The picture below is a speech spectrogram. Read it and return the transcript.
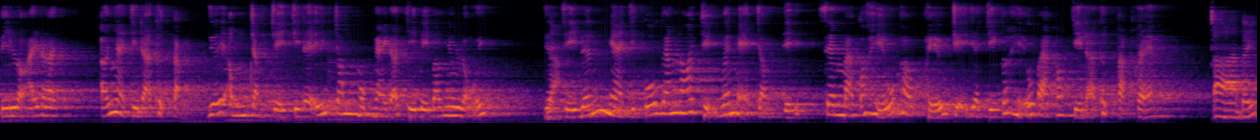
bị loại rồi. Ở nhà chị đã thực tập với ông chồng chị chị để ý trong một ngày đó chị bị bao nhiêu lỗi. Giờ Dạ. chị đến nhà chị cố gắng nói chuyện với mẹ chồng chị xem bà có hiểu không hiểu chị và chị có hiểu bà không chị đã thực tập rồi em À đấy,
